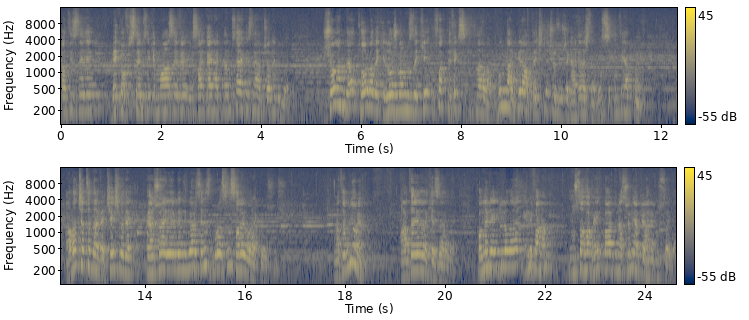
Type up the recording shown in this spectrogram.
kat izleri, back ofislerimizdeki muhasebe, insan kaynaklarımız herkes ne yapacağını biliyor. Şu anda Torba'daki lojmanımızdaki ufak tefek sıkıntılar var. Bunlar bir hafta içinde çözülecek arkadaşlar. Bunu sıkıntı yapmayın. Alaçatı'da ve Çeşme'de personel yerlerini görseniz burasını saray olarak görürsünüz. Anlatabiliyor muyum? Antalya'da da keza öyle. Konuyla ilgili olarak Elif Hanım, Mustafa Bey koordinasyonu yapıyor Hanif Usta'yla.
